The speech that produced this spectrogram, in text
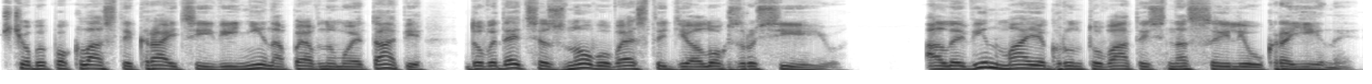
Щоби покласти край цій війні на певному етапі, доведеться знову вести діалог з Росією. Але він має ґрунтуватись на силі України.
